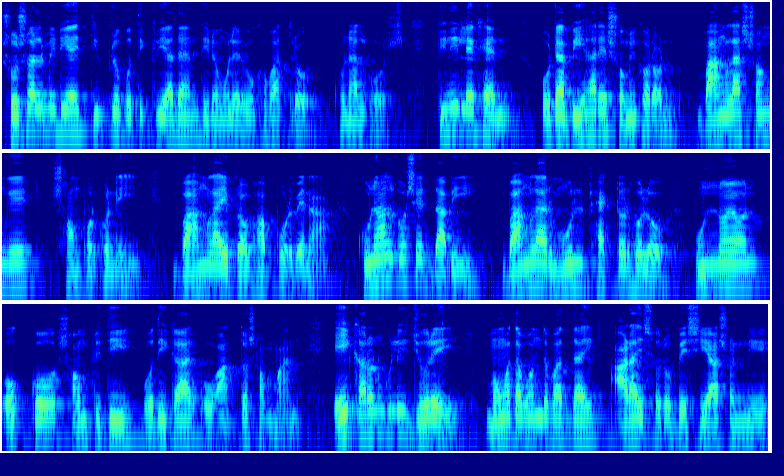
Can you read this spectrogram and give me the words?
সোশ্যাল মিডিয়ায় তীব্র প্রতিক্রিয়া দেন তৃণমূলের মুখপাত্র কুণাল ঘোষ। তিনি লেখেন, ওটা বিহারের সমীকরণ, বাংলার সঙ্গে সম্পর্ক নেই, বাংলায় প্রভাব পড়বে না। কুণাল ঘোষের দাবি, বাংলার মূল ফ্যাক্টর হল উন্নয়ন, ঐক্য, সম্প্রীতি, অধিকার ও আত্মসম্মান। এই কারণগুলি জোরেই মমতা বন্দ্যোপাধ্যায় আড়াইশোরও বেশি আসন নিয়ে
